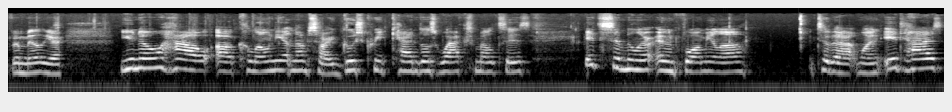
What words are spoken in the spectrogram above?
familiar, you know how uh, Colonial, no, I'm sorry, Goose Creek Candles wax melts is? It's similar in formula to that one. It has,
